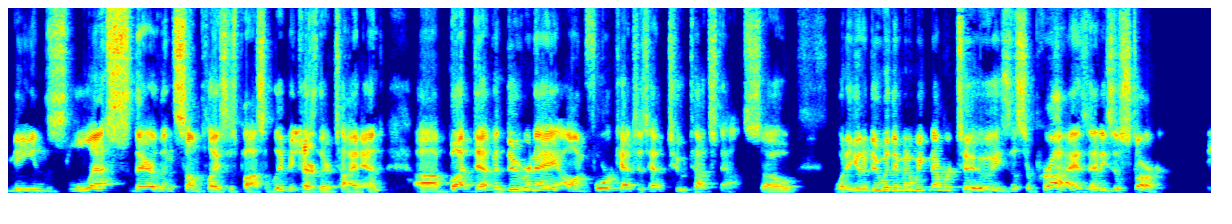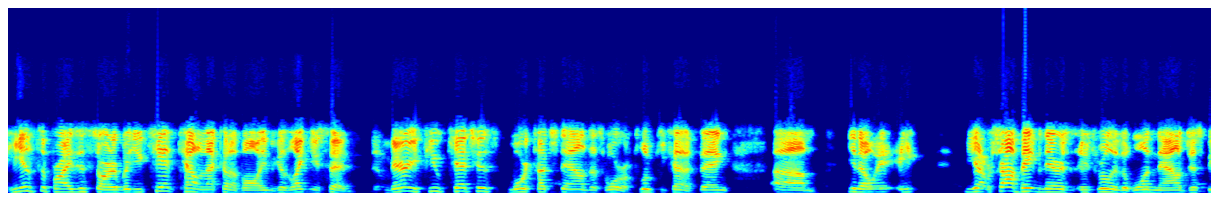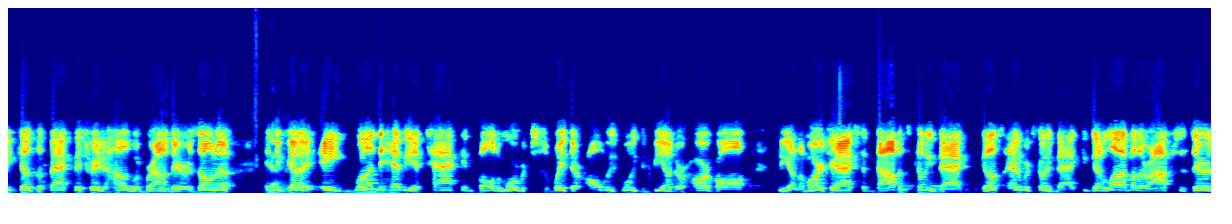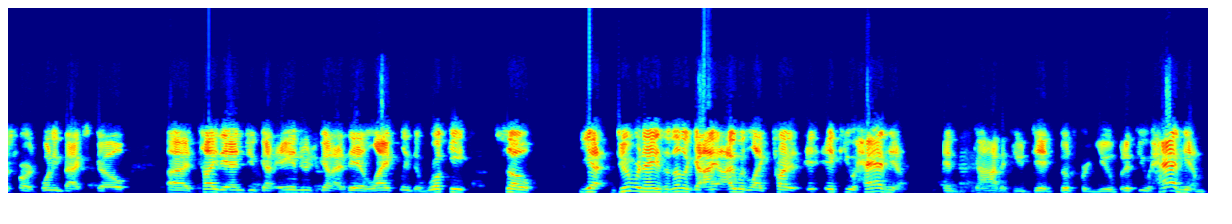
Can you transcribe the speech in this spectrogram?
means less there than some places possibly because sure. they're tight end. Uh, but Devin Duvernay on four catches had two touchdowns. So what are you going to do with him in week number two? He's a surprise and he's a starter. He is surprised as starter, but you can't count on that kind of volume because, like you said, very few catches, more touchdowns. That's more of a fluky kind of thing. Um, you know, it, it, you got Rashod Bateman there is, is really the one now just because the fact they traded Hollywood Brown to Arizona and yeah. you've got a, a run heavy attack in Baltimore, which is the way they're always going to be under Harbaugh. You got Lamar Jackson, Dobbins coming back, Gus Edwards coming back. You've got a lot of other options there as far as running backs go. Uh, tight end, you've got Andrews, you've got Isaiah Likely, the rookie. So, yeah, Duvernay is another guy I would like try to if you had him, and God, if you did, good for you. But if you had him,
